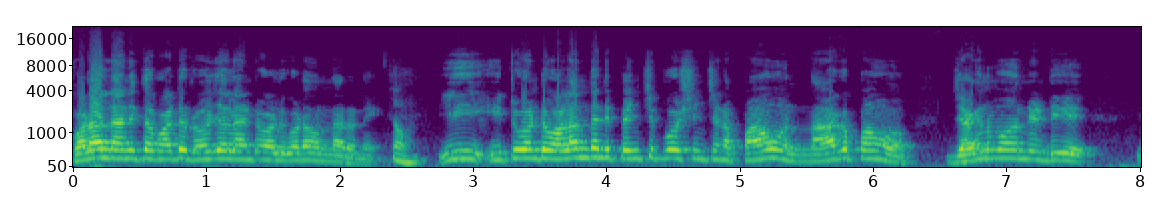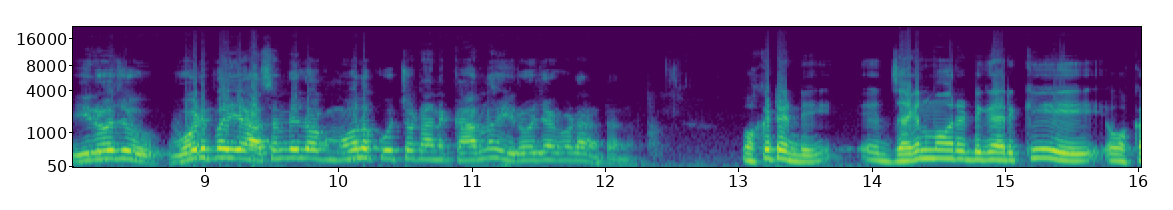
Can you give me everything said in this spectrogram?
కొడాలి నానితో పాటు రోజా లాంటి వాళ్ళు కూడా ఉన్నారని. ఈ ఇటువంటి వాళ్ళందరినీ పెంచి పోషించిన పాము నాగపాము జగన్మోహన్ రెడ్డి ఈరోజు ఓడిపోయి అసెంబ్లీలో ఒక మూల కూర్చోడానికి కారణం ఈ రోజా కూడా అంటాను. ఒకటండి జగన్మోహన్ రెడ్డి గారికి ఒక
